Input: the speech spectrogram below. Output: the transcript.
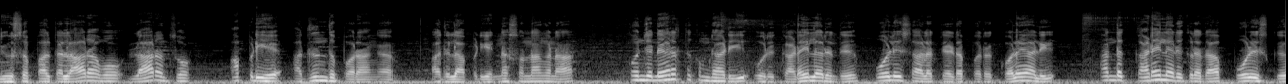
நியூஸை பார்த்த லாராவும் லாரன்ஸும் அப்படியே அதிர்ந்து போகிறாங்க அதில் அப்படி என்ன சொன்னாங்கன்னா கொஞ்ச நேரத்துக்கு முன்னாடி ஒரு கடையில இருந்து போலீஸால தேடப்படுற கொலையாளி அந்த கடையில் இருக்கிறதா போலீஸ்க்கு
